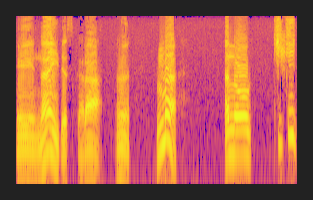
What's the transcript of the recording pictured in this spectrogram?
えー、ないですから、うん。まあ、あの、聞き、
